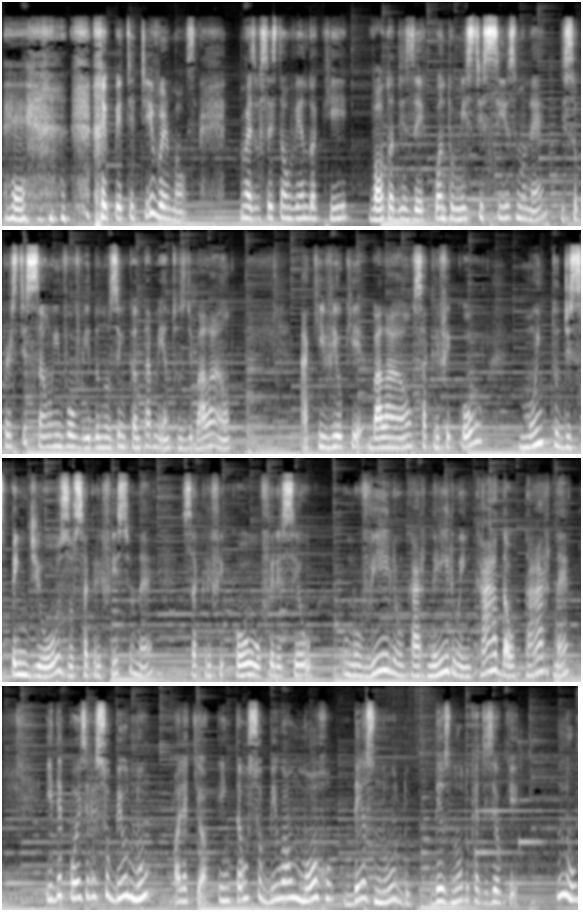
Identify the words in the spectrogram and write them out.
é, repetitivo, irmãos, mas vocês estão vendo aqui, volto a dizer, quanto misticismo né, e superstição envolvido nos encantamentos de Balaão. Aqui viu que Balaão sacrificou muito dispendioso sacrifício, né? Sacrificou, ofereceu um novilho, um carneiro em cada altar, né? E depois ele subiu nu. Olha aqui, ó. Então subiu a um morro desnudo. Desnudo quer dizer o quê? Nu,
